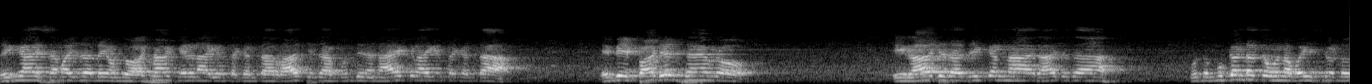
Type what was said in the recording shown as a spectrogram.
ಲಿಂಗಾಯ ಸಮಾಜದಲ್ಲಿ ಒಂದು ಆಶಾಕಿರಣ ಆಗಿರ್ತಕ್ಕಂಥ ರಾಜ್ಯದ ಮುಂದಿನ ನಾಯಕರಾಗಿರ್ತಕ್ಕಂಥ ಎಂ ಬಿ ಪಾಟೀಲ್ ಸಾಹೇಬರು ಈ ರಾಜ್ಯದ ದಿಕ್ಕನ್ನ, ರಾಜ್ಯದ ಒಂದು ಮುಖಂಡತ್ವವನ್ನು ವಹಿಸಿಕೊಂಡು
